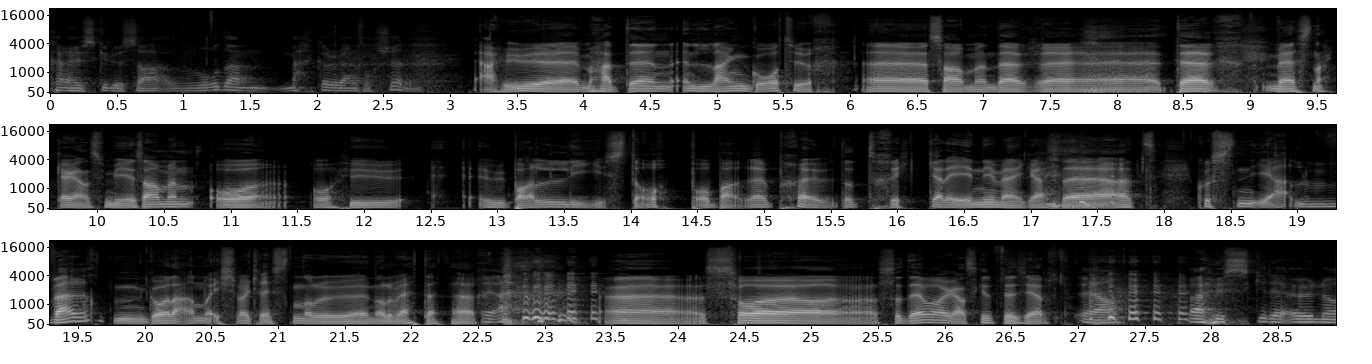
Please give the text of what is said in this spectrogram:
kan jeg huske du sa. Hvordan merka du den forskjellen? Ja, hun eh, Vi hadde en, en lang gåtur eh, sammen der, eh, der vi snakka ganske mye sammen, og, og hun, hun bare lyste opp og bare prøvde å trykke det inn i meg at, eh, at Hvordan i all verden går det an å ikke være kristen når du, når du vet dette her? Ja. uh, så, så det var ganske spesielt. Ja, og jeg husker det òg nå,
